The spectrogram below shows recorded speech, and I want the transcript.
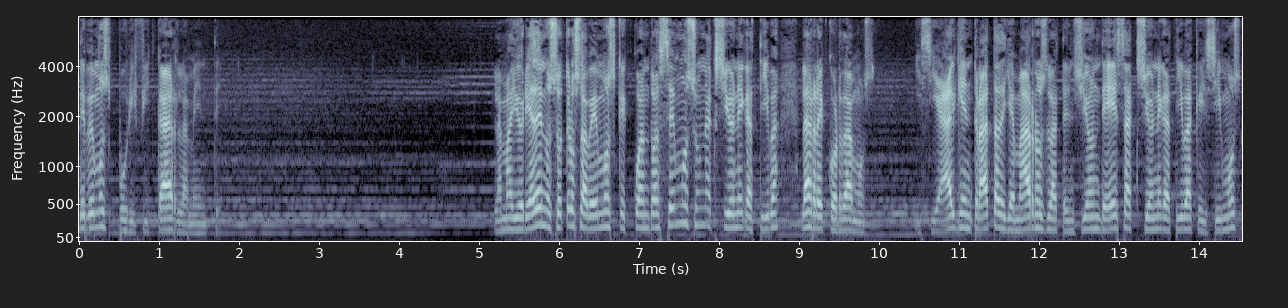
debemos purificar la mente. La mayoría de nosotros sabemos que cuando hacemos una acción negativa la recordamos y si alguien trata de llamarnos la atención de esa acción negativa que hicimos,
